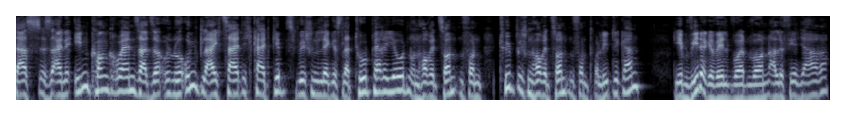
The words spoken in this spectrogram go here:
dass es eine Inkongruenz, also eine Ungleichzeitigkeit gibt zwischen Legislaturperioden und Horizonten von typischen Horizonten von Politikern, die eben wiedergewählt worden wurden alle vier Jahre,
